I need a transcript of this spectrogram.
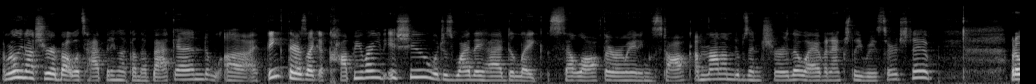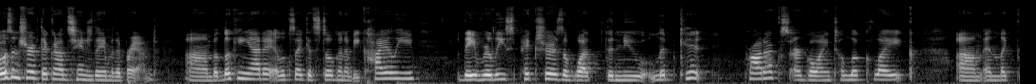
I'm really not sure about what's happening like on the back end. Uh, I think there's like a copyright issue, which is why they had to like sell off their remaining stock. I'm not 100% sure though. I haven't actually researched it. But I wasn't sure if they're going to change the name of the brand. Um, but looking at it, it looks like it's still going to be Kylie. They've released pictures of what the new lip kit products are going to look like. Um, and like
